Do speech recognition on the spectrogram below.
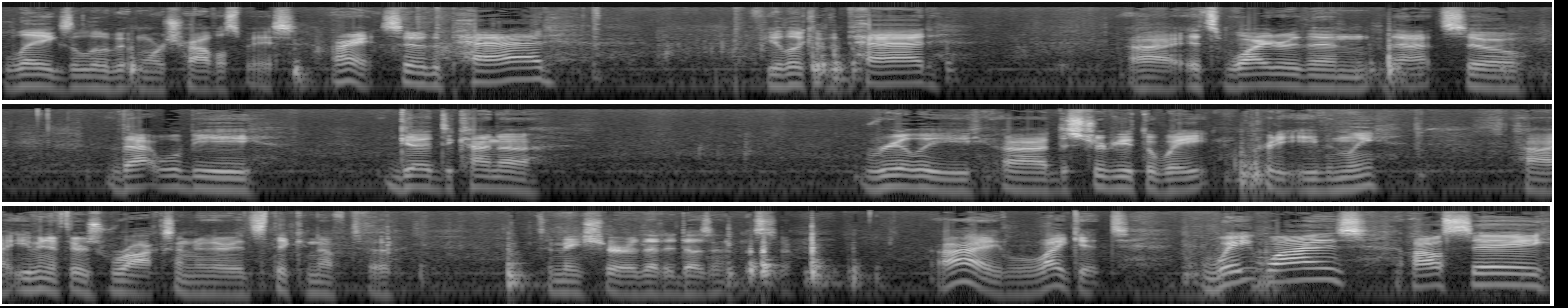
legs a little bit more travel space. All right, so the pad, if you look at the pad, uh, it's wider than that, so that will be good to kind of really uh, distribute the weight pretty evenly. Uh, even if there's rocks under there, it's thick enough to to make sure that it doesn't. So I like it. Weight wise, I'll say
